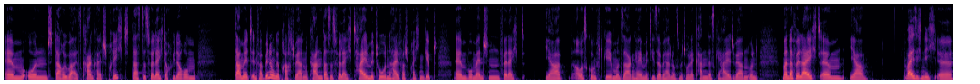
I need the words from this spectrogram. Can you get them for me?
ähm, und darüber als Krankheit spricht, dass das vielleicht auch wiederum damit in Verbindung gebracht werden kann, dass es vielleicht Heilmethoden, Heilversprechen gibt, ähm, wo Menschen vielleicht ja Auskunft geben und sagen, hey, mit dieser Behandlungsmethode kann das geheilt werden und man da vielleicht ähm, ja weiß ich nicht äh,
